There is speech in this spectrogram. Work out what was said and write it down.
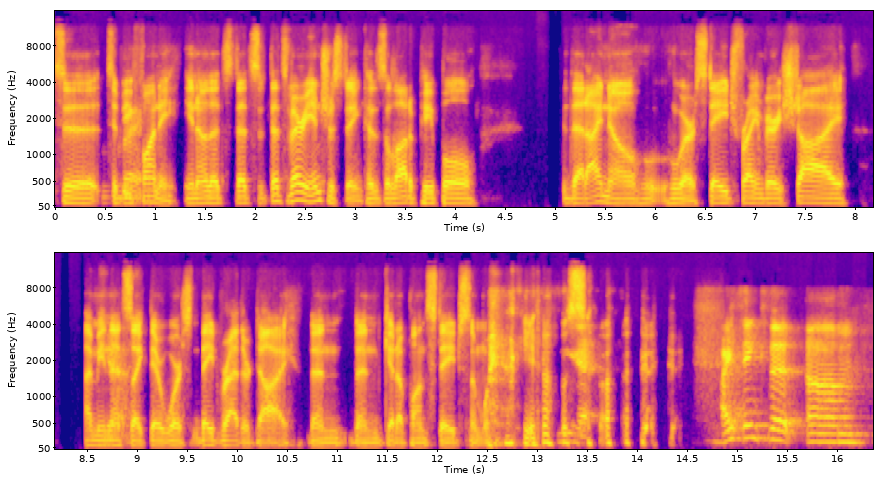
to to be right. funny you know that's that's that's very interesting because a lot of people that i know who, who are stage fright and very shy I mean, yeah. that's like their worst. They'd rather die than than get up on stage somewhere, you know. Yeah. So. I think that um,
